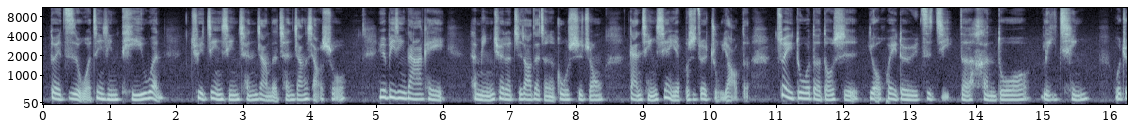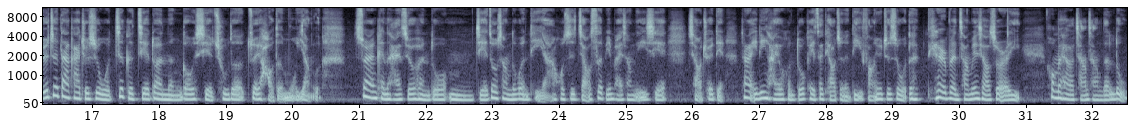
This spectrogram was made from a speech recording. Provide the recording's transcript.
对自我进行提问去进行成长的成长小说。因为毕竟大家可以很明确的知道，在整个故事中，感情线也不是最主要的，最多的都是有会对于自己的很多理清。我觉得这大概就是我这个阶段能够写出的最好的模样了。虽然可能还是有很多嗯节奏上的问题啊，或是角色编排上的一些小缺点，当然一定还有很多可以再调整的地方，因为这是我的 第二本长篇小说而已，后面还有长长的路。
